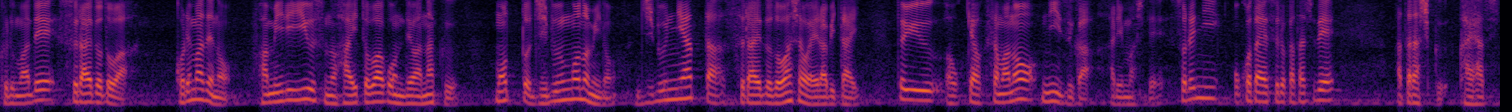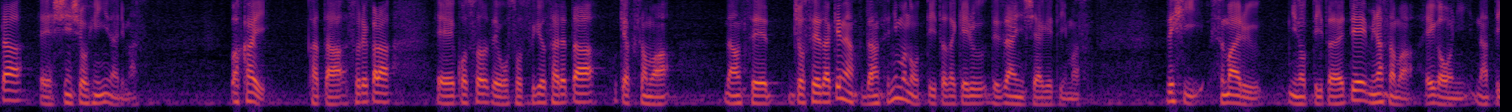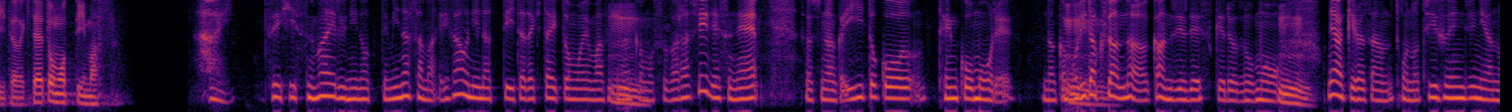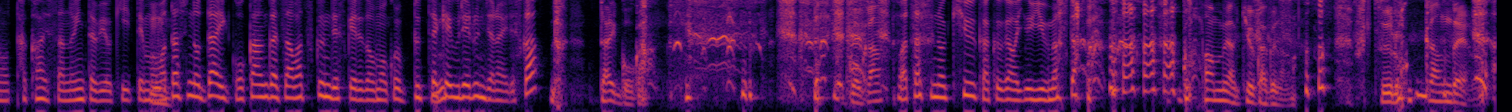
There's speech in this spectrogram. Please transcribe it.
車でスライドドアこれまでのファミリーユースのハイトワゴンではなくもっと自分好みの自分に合ったスライドドア車を選びたいというお客様のニーズがありましてそれにお応えする形で新しく開発した新商品になります。若い方それから、えー子育てを卒業されたお客様男性女性だけでなく男性にも乗っていただけるデザインに仕上げていますぜひスマイルに乗っていただいて皆様笑顔になっていただきたいと思っていますはい。ぜひスマイルに乗って皆様笑顔になっていただきたいと思います。うんなんかもう素晴らしいですね。そしてなんかいいとこ天候猛烈。なんか盛りだくさんな感じですけれども、うんね、あきらさん、このチーフエンジニアの高橋さんのインタビューを聞いても、うん私の第5巻がざわつくんですけれども、これぶっちゃけ売れるんじゃないですか？第5巻。第5巻 私の嗅覚が言いました。?5 番目は嗅覚なの。普通6巻だよね。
